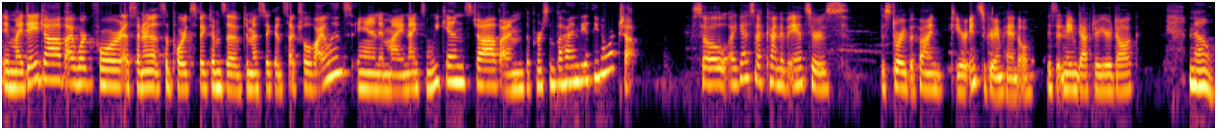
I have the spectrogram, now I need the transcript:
in my day job, I work for a center that supports victims of domestic and sexual violence. And in my nights and weekends job, I'm the person behind the Athena Workshop. So I guess that kind of answers the story behind your Instagram handle. Is it named after your dog? No.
